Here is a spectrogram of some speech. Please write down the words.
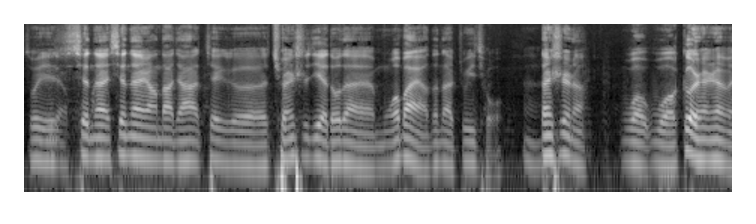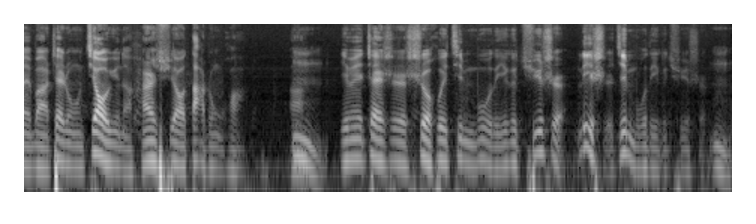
所以现在现在让大家这个全世界都在膜拜啊，都在追求。但是呢，我我个人认为吧，这种教育呢，还是需要大众化啊，因为这是社会进步的一个趋势，历史进步的一个趋势。嗯，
